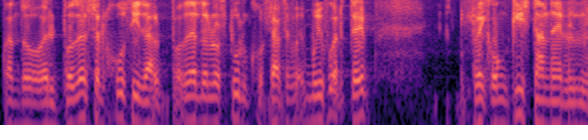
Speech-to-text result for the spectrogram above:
cuando el poder seljúcida, el poder de los turcos se hace muy fuerte, reconquistan el,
